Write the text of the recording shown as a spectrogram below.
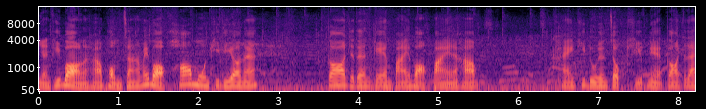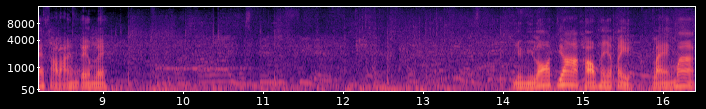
อย่างที่บอกนะครับ ผมจะไม่บอกข้อมูลทีเดียวนะ ก็จะเดินเกมไปบอกไปนะครับ รที่ดูจนจบคลิปเนี่ย ก็จะได้สาระเต็มๆเลยอย่างนี้รอดยากครับไฮยาเตะแรงมาก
